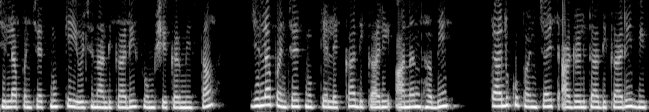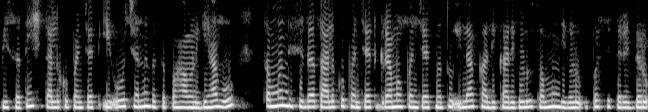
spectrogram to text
ಜಿಲ್ಲಾ ಪಂಚಾಯತ್ ಮುಖ್ಯ ಯೋಜನಾಧಿಕಾರಿ ಸೋಮಶೇಖರ್ ಮಿಸ್ತಾ, ಜಿಲ್ಲಾ ಪಂಚಾಯತ್ ಮುಖ್ಯ ಲೆಕ್ಕಾಧಿಕಾರಿ ಆನಂದ್ ಹಬೀಬ್, ತಾಲೂಕು ಪಂಚಾಯತ್ ಆಡಳಿತಾಧಿಕಾರಿ B P Satish, taluk panchayat EO Channabasappa Havanagi ಹಾಗೂ ಸಂಬಂಧಿಸಿದ ತಾಲೂಕು ಪಂಚಾಯತ್, ಗ್ರಾಮ ಪಂಚಾಯತ್ ಮತ್ತು ಇಲಾಖಾಧಿಕಾರಿಗಳು ಸಂಬಂಧಿಗಳು ಉಪಸ್ಥಿತರಿದ್ದರು.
